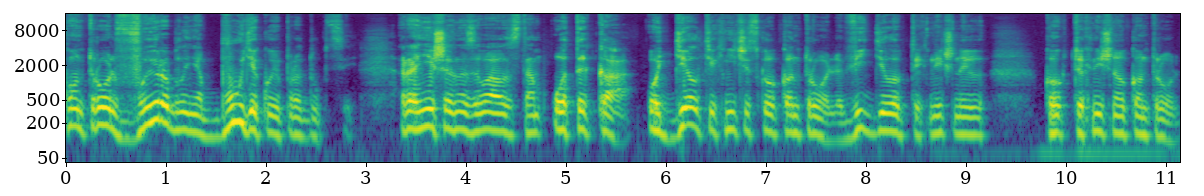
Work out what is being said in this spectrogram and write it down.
контроль вироблення будь-якої продукції. Раніше називалось там ОТК, відділ технічного контролю, відділок технічного контролю.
